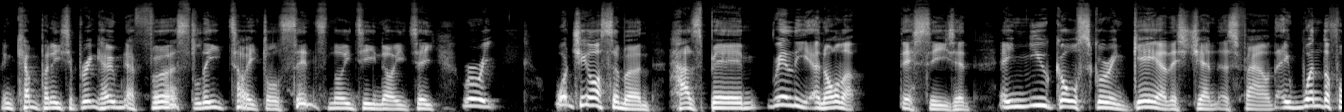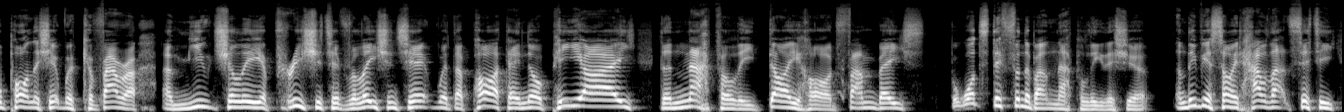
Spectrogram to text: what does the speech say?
and company to bring home their first league title since 1990. Rory, watching Osimhen has been really an honour this season. A new goal scoring gear this gent has found, a wonderful partnership with Kvara, a mutually appreciative relationship with the Partenopei, the Napoli diehard fan base. But what's different about Napoli this year? And leaving aside how that city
